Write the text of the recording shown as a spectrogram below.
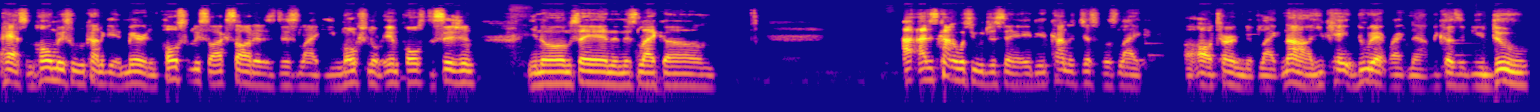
I had some homies who were kind of getting married impulsively, so I saw it as this like emotional impulse decision. You know what I'm saying? And it's like um I, I just kind of what you were just saying. It kind of just was like an alternative. Like, nah, you can't do that right now because if you do,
